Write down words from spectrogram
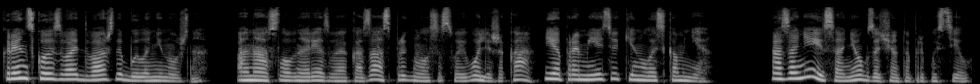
Крынскую звать дважды было не нужно. Она, словно резвая коза, спрыгнула со своего лежака и опрометью кинулась ко мне. А за ней и Санек зачем-то припустил.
